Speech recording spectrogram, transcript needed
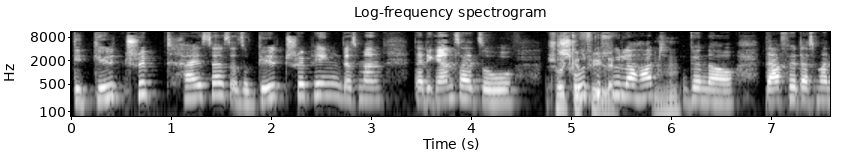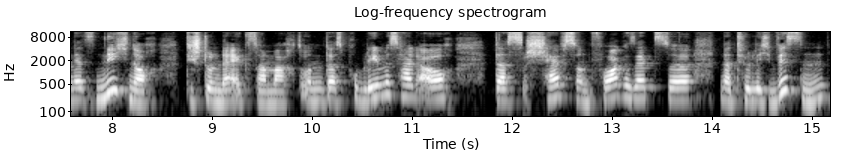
geguilt-trippt, heißt das, also Guilt-Tripping, dass man da die ganze Zeit so Schuldgefühle, Schuldgefühle hat. Mhm. Genau. Dafür, dass man jetzt nicht noch die Stunde extra macht. Und das Problem ist halt auch, dass Chefs und Vorgesetzte natürlich wissen,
